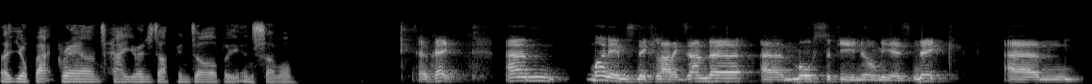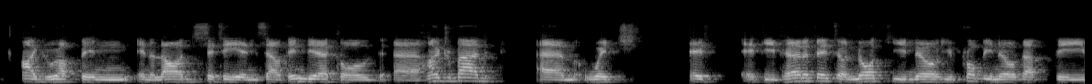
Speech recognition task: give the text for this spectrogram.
uh, your background, how you ended up in Derby, and so on. Okay. Um, my name is Nikhil Alexander. Uh, most of you know me as Nick. Um, I grew up in, in a large city in South India called uh, Hyderabad, um, which, if if you've heard of it or not, you know you probably know that the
